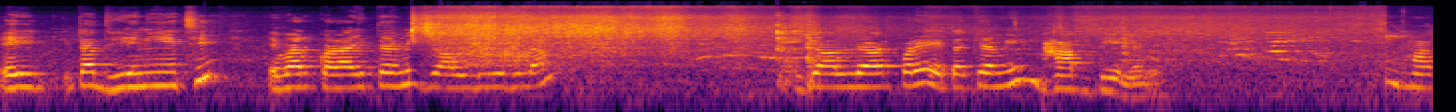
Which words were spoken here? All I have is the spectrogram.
এইটা ধুয়ে নিয়েছি। এবার কড়াইতে আমি জল দিয়ে দিলাম। জল দেওয়ার পরে এটাকে আমি ভাপ দিয়ে নেব। ভাপ,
